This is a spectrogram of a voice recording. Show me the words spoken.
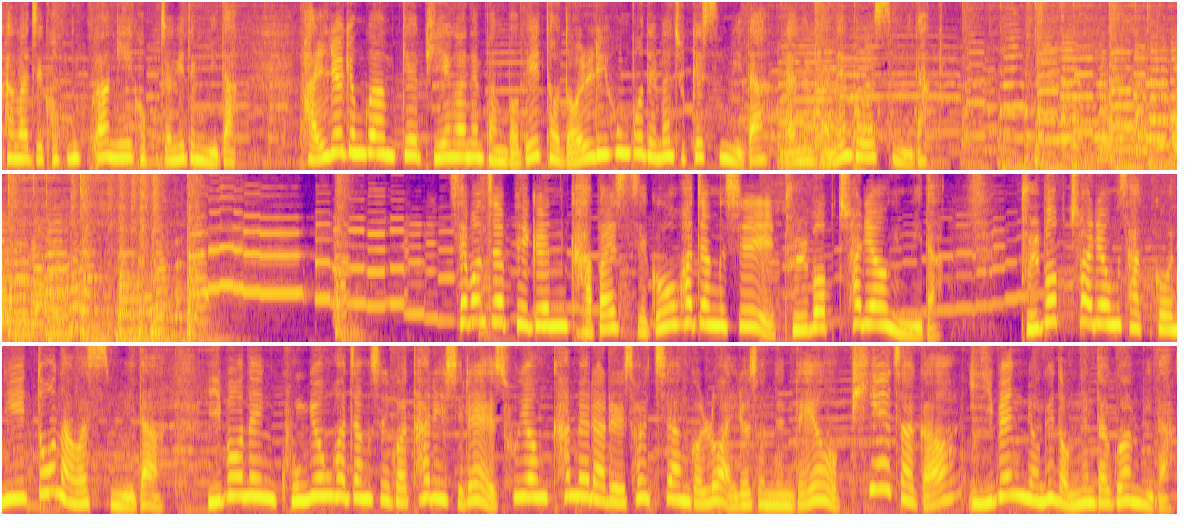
강아지 건강이 걱정이 됩니다. 반려견과 함께 비행하는 방법이 더 널리 홍보되면 좋겠습니다. 라는 반응 보였습니다. 세 번째 픽은 가발 쓰고 화장실 불법 촬영입니다. 불법 촬영 사건이 또 나왔습니다. 이번엔 공용 화장실과 탈의실에 소형 카메라를 설치한 걸로 알려졌는데요. 피해자가 200명이 넘는다고 합니다.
